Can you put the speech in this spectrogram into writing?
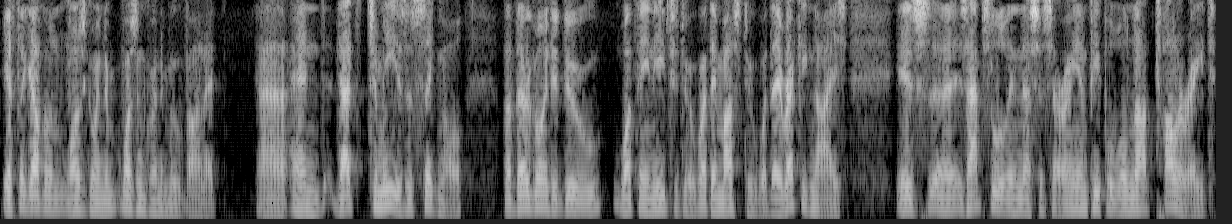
if the government was going to wasn't going to move on it, uh, and that to me is a signal that they're going to do what they need to do, what they must do, what they recognize is uh, is absolutely necessary, and people will not tolerate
